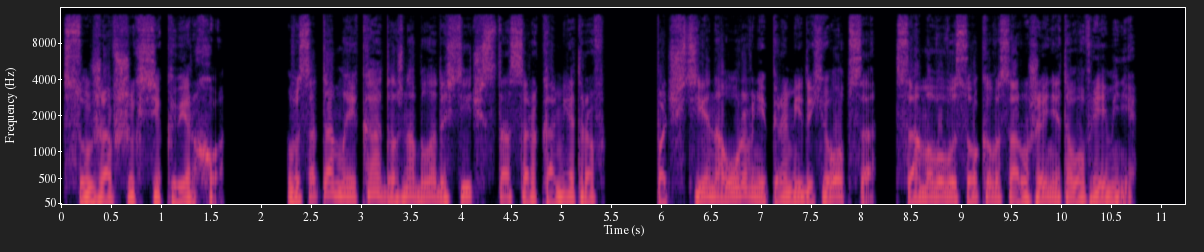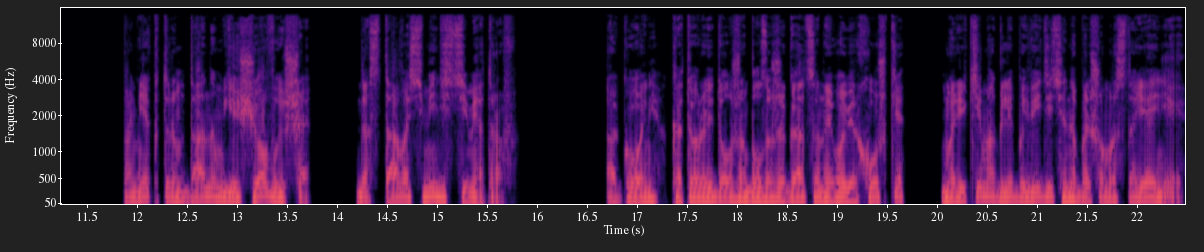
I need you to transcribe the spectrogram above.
сужавшихся кверху. Высота маяка должна была достичь 140 метров, почти на уровне пирамиды Хеопса, самого высокого сооружения того времени. По некоторым данным еще выше, до 180 метров. Огонь, который должен был зажигаться на его верхушке, моряки могли бы видеть и на большом расстоянии,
